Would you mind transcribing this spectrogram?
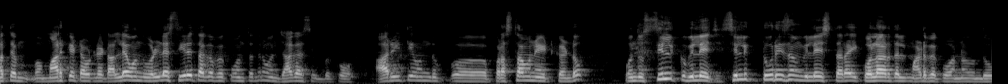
ಮತ್ತು ಮಾರ್ಕೆಟ್ ಔಟ್ಲೆಟ್ ಅಲ್ಲೇ ಒಂದು ಒಳ್ಳೆ ಸೀರೆ ತಗೋಬೇಕು ಅಂತಂದರೆ ಒಂದು ಜಾಗ ಸಿಗಬೇಕು. ಆ ರೀತಿ ಒಂದು ಪ್ರಸ್ತಾವನೆ ಇಟ್ಕೊಂಡು ಒಂದು silk village silk tourism village ಥರ ಈ ಕೋಲಾರದಲ್ಲಿ ಮಾಡಬೇಕು ಅನ್ನೋ ಒಂದು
